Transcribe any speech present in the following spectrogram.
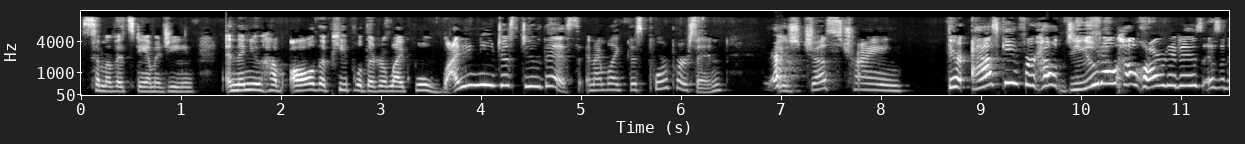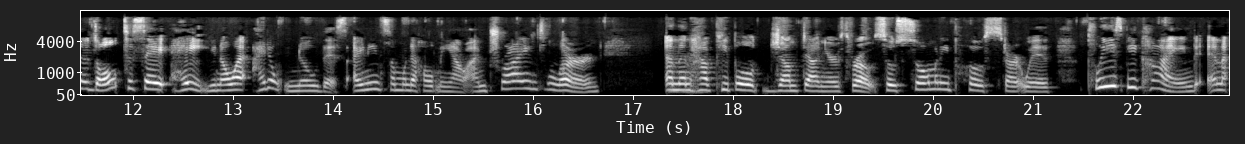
some of it's damaging. And then you have all the people that are like, well, why didn't you just do this? And I'm like, this poor person yeah. is just trying they're asking for help. Do you know how hard it is as an adult to say, Hey, you know what? I don't know this. I need someone to help me out. I'm trying to learn. And then mm-hmm. have people jump down your throat. So, so many posts start with, please be kind. And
